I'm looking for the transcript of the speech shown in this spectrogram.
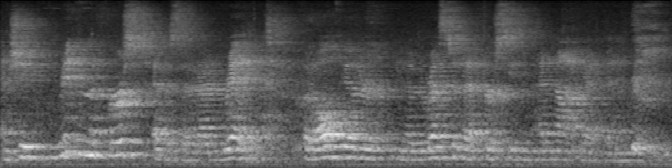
And she had written the first episode, I'd read it, but all the other, you know, the rest of that first season had not yet been written.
